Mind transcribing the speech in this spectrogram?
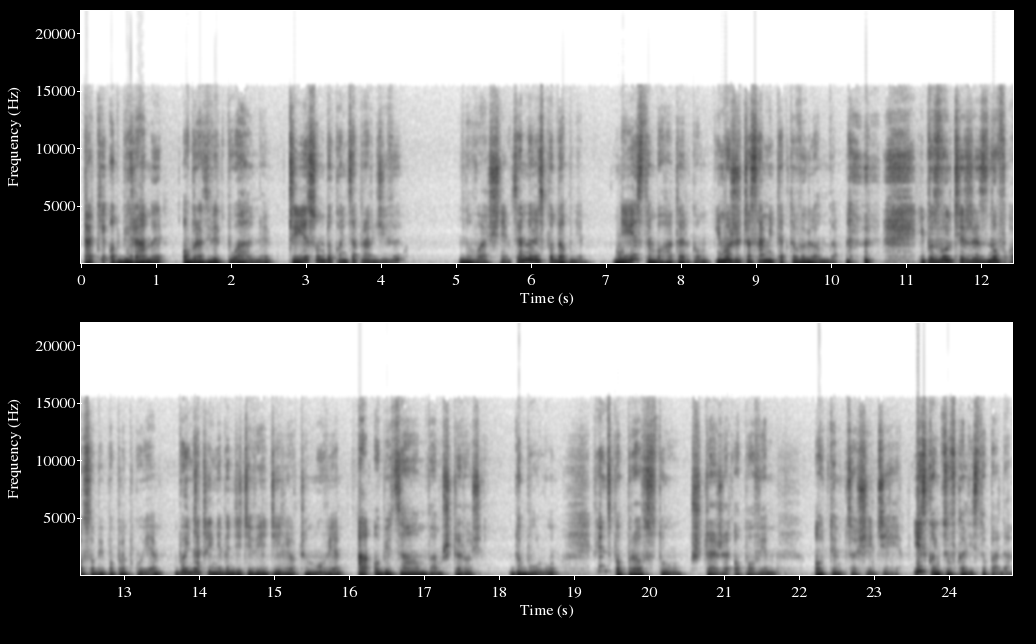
Taki odbieramy obraz wirtualny. Czy jest on do końca prawdziwy? No właśnie, ze mną jest podobnie. Nie jestem bohaterką, mimo że czasami tak to wygląda. I pozwólcie, że znów o sobie poplotkuję, bo inaczej nie będziecie wiedzieli o czym mówię, a obiecałam wam szczerość do bólu, więc po prostu szczerze opowiem o tym, co się dzieje. Jest końcówka listopada.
